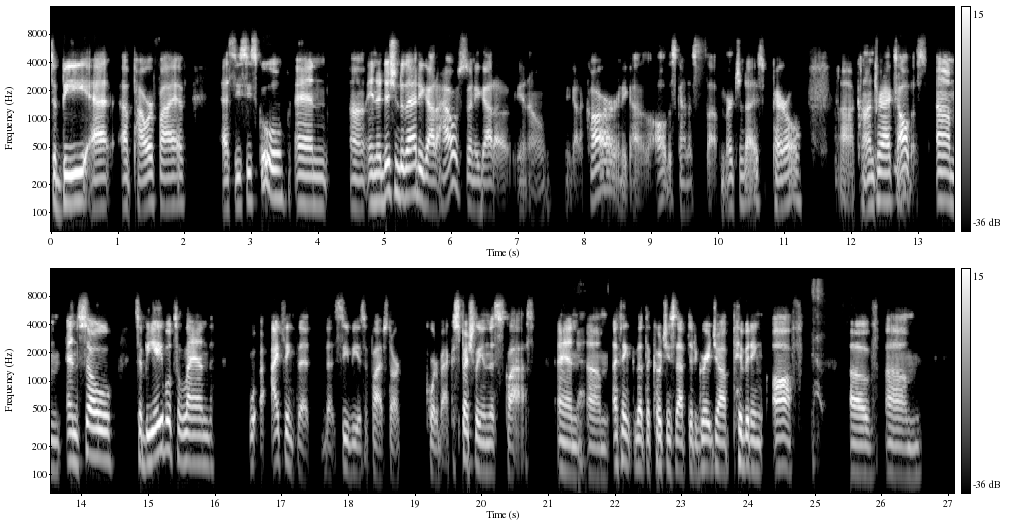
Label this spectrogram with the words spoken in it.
to be at a Power Five SEC school. And uh, in addition to that, he got a house and he got a, you know, he got a car and he got all this kind of stuff merchandise apparel uh, contracts all this um, and so to be able to land i think that that cv is a five star quarterback especially in this class and yeah. um, i think that the coaching staff did a great job pivoting off of um,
